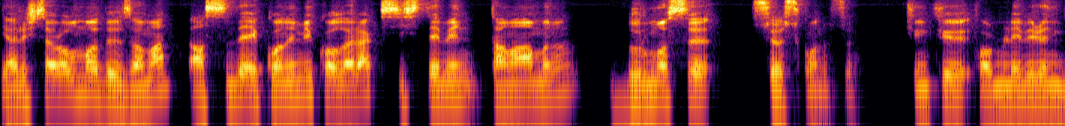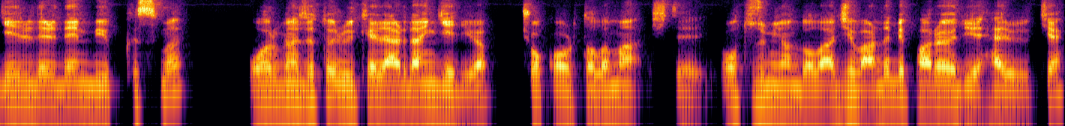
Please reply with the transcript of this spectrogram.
Yarışlar olmadığı zaman aslında ekonomik olarak sistemin tamamının durması söz konusu. Çünkü Formula 1'in gelirlerinin en büyük kısmı organizatör ülkelerden geliyor. Çok ortalama işte 30 milyon dolar civarında bir para ödüyor her ülke.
